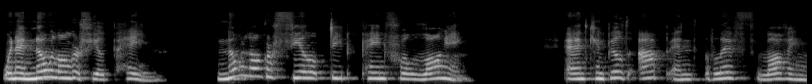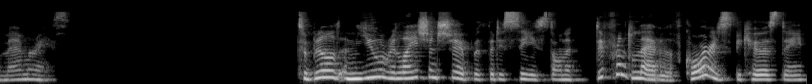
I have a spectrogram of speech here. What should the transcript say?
when I no longer feel pain, no longer feel deep, painful longing, and can build up and live loving memories. To build a new relationship with the deceased on a different level, of course, because they,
